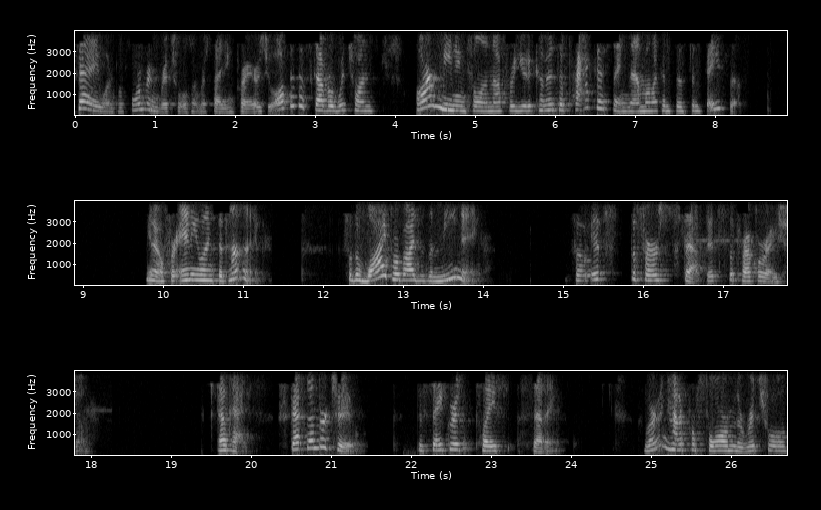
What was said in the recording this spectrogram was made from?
say when performing rituals and reciting prayers, you also discover which ones are meaningful enough for you to commit to practicing them on a consistent basis, you know, for any length of time. So the why provides the meaning so it's the first step. It's the preparation. Okay. Step number two, the sacred place setting. Learning how to perform the rituals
